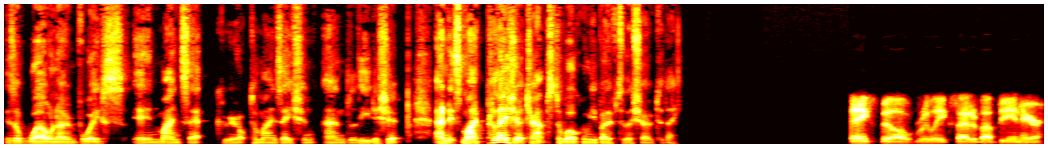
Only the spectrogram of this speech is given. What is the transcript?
is a well known voice in mindset, career optimization, and leadership. And it's my pleasure, chaps, to welcome you both to the show today. Thanks, Bill. Really excited about being here.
